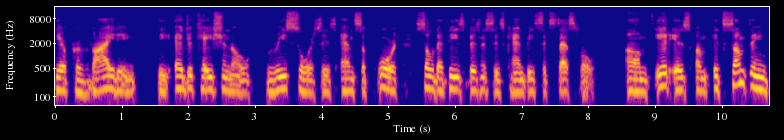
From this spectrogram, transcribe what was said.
they're providing the educational resources and support so that these businesses can be successful. Um, it is um, it's something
